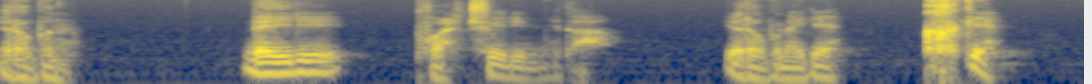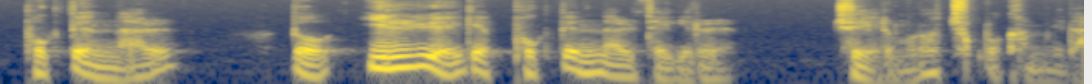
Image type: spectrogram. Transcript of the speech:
여러분, 내일이 부활주일입니다. 여러분에게 크게 복된 날, 또 인류에게 복된 날 되기를 주의 이름으로 축복합니다.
